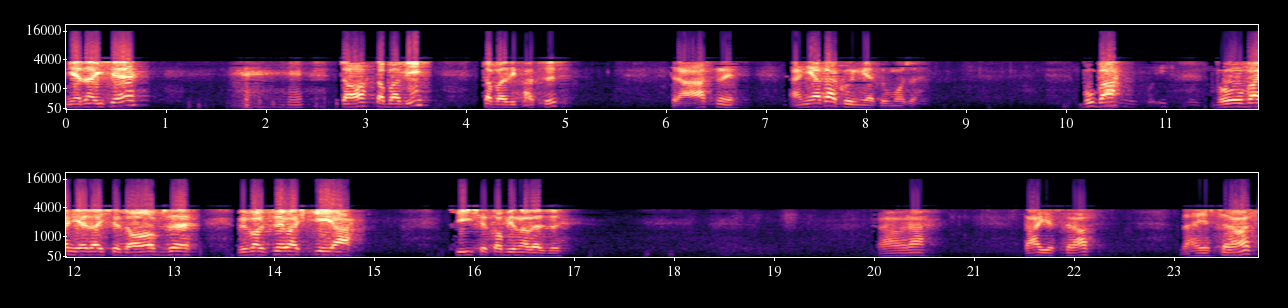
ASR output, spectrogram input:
Nie daj się. To, to Buddy? Co Buddy patrzysz? Straszny. A nie atakuj mnie tu może. Buba. Buba, nie daj się dobrze. Wywalczyłaś kija. Kij się tobie należy. Dobra. Daj jeszcze raz. Daj jeszcze raz.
